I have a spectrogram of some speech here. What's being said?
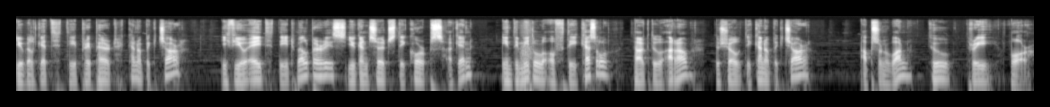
You will get the prepared canopic jar. If you ate the 12 berries, you can search the corpse again. In the middle of the castle, talk to Arrav to show the canopic jar. Option 1, 2, 3, war.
